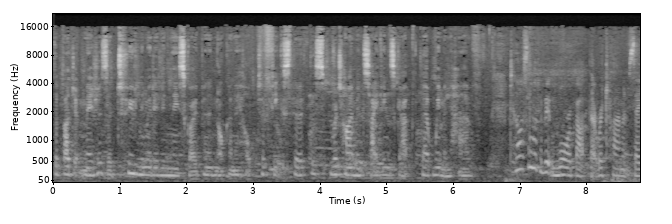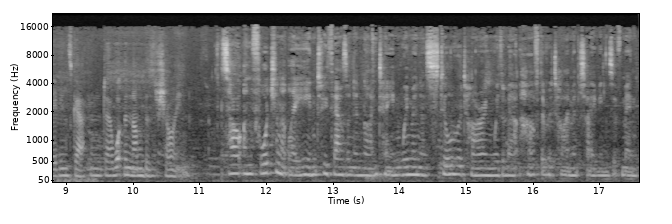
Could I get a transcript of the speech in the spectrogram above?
the budget measures are too limited in their scope and are not going to help to fix the, this retirement savings gap that women have. Tell us a little bit more about that retirement savings gap and uh, what the numbers are showing. So, unfortunately, in 2019, women are still retiring with about half the retirement savings of men.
